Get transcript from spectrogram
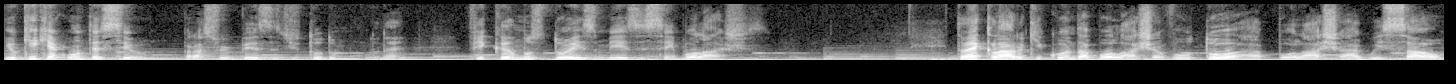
E o que que aconteceu? Para surpresa de todo mundo, né? Ficamos dois meses sem bolachas. Então é claro que quando a bolacha voltou, a bolacha água e sal,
